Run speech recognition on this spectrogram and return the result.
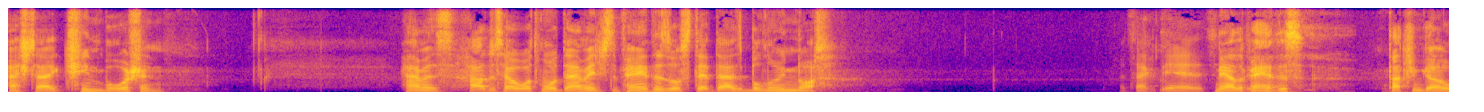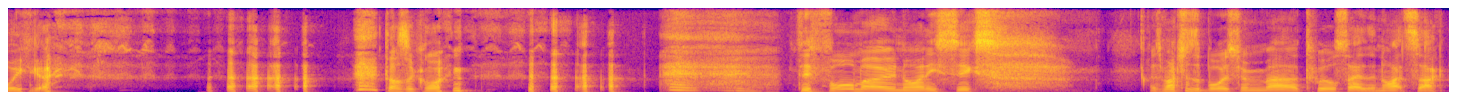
Hashtag chinbortion. Hammers. Hard to tell what's more damaged, the Panthers or stepdad's balloon knot. It's like, yeah, it's, Now the Panthers. Touch and go a week ago. Toss a coin. Deformo 96. As much as the boys from uh, TWiL say the Knights suck,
